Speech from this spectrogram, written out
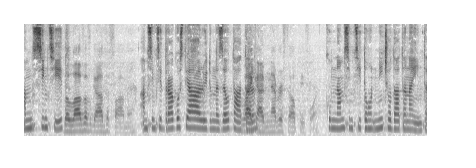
am simțit, the love of God the Father am simțit dragostea lui Dumnezeu like Tatăl, I've never felt before. cum n-am simțit-o niciodată înainte.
